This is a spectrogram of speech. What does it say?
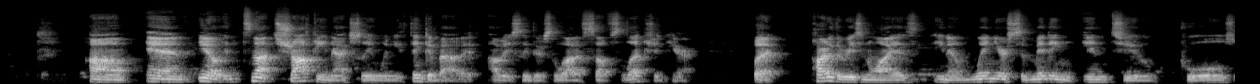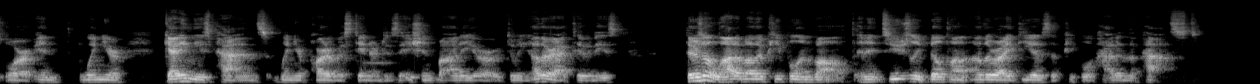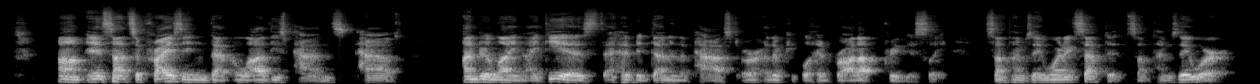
Um, and you know, it's not shocking actually when you think about it. Obviously, there's a lot of self-selection here, but part of the reason why is you know when you're submitting into pools or in when you're getting these patents when you're part of a standardization body or doing other activities, there's a lot of other people involved, and it's usually built on other ideas that people have had in the past. Um, and it's not surprising that a lot of these patents have underlying ideas that had been done in the past or other people had brought up previously. Sometimes they weren't accepted, sometimes they were,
